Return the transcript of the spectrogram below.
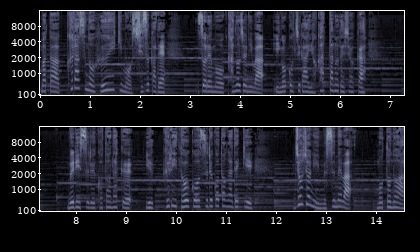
またクラスの雰囲気も静かでそれも彼女には居心地が良かったのでしょうか。無理することなくゆっくり登校することができ徐々に娘は元の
